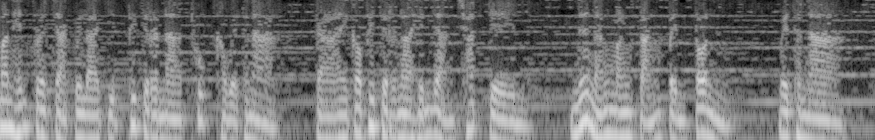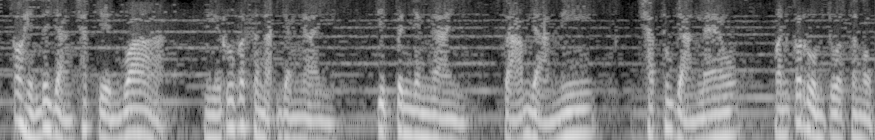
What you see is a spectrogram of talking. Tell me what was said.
มันเห็นประจักษ์เวลาจิตพิจารณาทุกขเวทนา กายก็พิจารณาเห็นอย่างชัดเจน เนื้อหนังมังสังเป็นต้น เวทนา ก็เห็นได้อย่างชัดเจนว่า มีรูปลักษณะยังไง จิตเป็นยังไงสามอย่างนี้ ชัดทุกอย่างแล้ว มันก็รวมตัวสงบ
